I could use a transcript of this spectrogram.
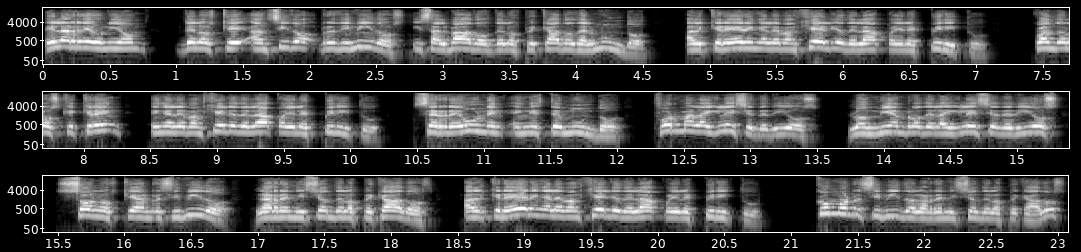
Es la reunión de los que han sido redimidos y salvados de los pecados del mundo al creer en el Evangelio del agua y el Espíritu. Cuando los que creen en el Evangelio del agua y el Espíritu se reúnen en este mundo, forman la iglesia de Dios. Los miembros de la iglesia de Dios son los que han recibido la remisión de los pecados al creer en el Evangelio del agua y el Espíritu. ¿Cómo han recibido la remisión de los pecados?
